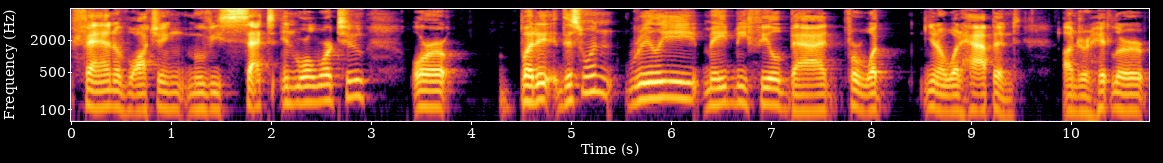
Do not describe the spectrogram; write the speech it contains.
fan of watching movies set in World War II, or but it, this one really made me feel bad for what you know what happened under Hitler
